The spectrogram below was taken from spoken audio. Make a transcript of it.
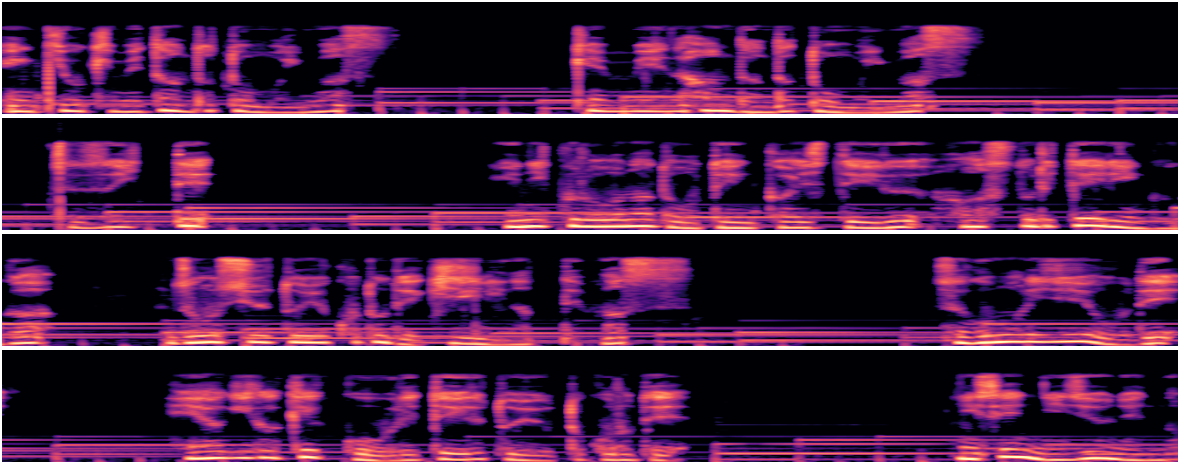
延期を決めたんだと思います。賢明な判断だと思います。続いて、ユニクロなどを展開しているファーストリテイリングが増収ということで記事になってます。巣ごもり需要で部屋着が結構売れているというところで、2020年の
